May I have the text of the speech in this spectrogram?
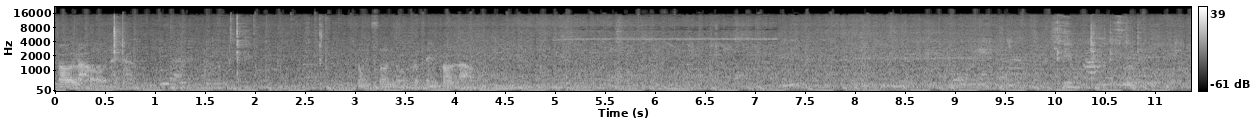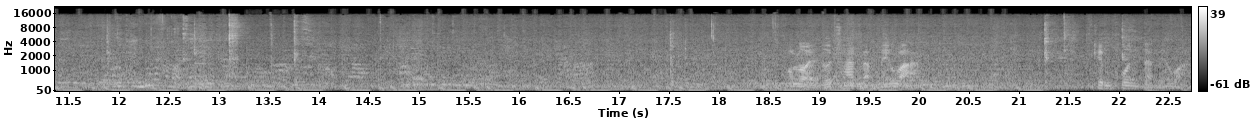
เกาเหลานะครับตรงโซนนู้นก็เป็นเกาเหลา ชิมอร่อยรสชาติแบบไม่หวาน เข้มข้นแต่ไม่หวาน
